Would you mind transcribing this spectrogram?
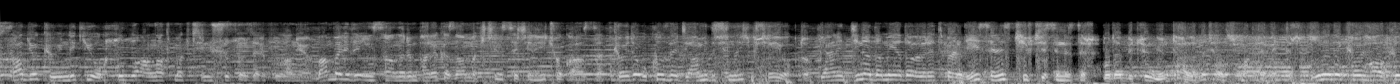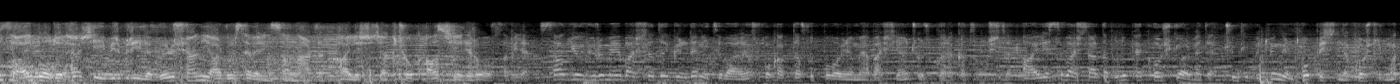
Sadio köyündeki yoksulluğu anlatmak için şu sözleri kullanıyor. Bambali'de insanların para kazanmak için seçeneği çok azdı. Köyde okul ve cami dışında hiçbir şey yoktu. Yani din adamı ya da öğretmen değilseniz çiftçisinizdir. Bu da bütün gün tarlada çalışmak demektir. Yine de köy halkı sahip olduğu her şeyi birbiriyle bölüşen yardımsever insanlardı. Paylaşacak çok az şeyleri olsa bile. Sadio yürümeye başladığı günden itibaren sokakta futbol oynamaya başlayan çocuklara katılmıştı. Ailesi başlarda bunu pek hoş görmedi. Çünkü bütün gün top peşinde koşturmak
